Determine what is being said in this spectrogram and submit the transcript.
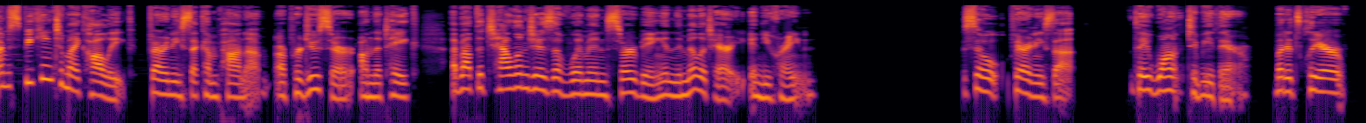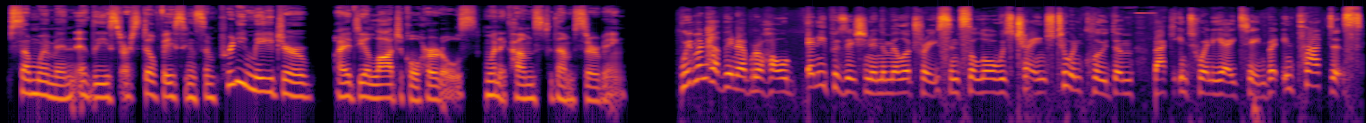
I'm speaking to my colleague, Fahrinisa Campana, our producer on The Take, about the challenges of women serving in the military in Ukraine. So, Fahrinisa, they want to be there, but it's clear some women, at least, are still facing some pretty major ideological hurdles when it comes to them serving. Women have been able to hold any position in the military since the law was changed to include them back in 2018. But in practice,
